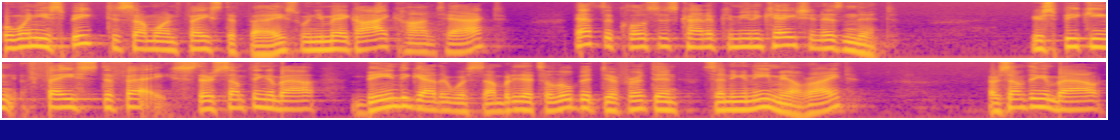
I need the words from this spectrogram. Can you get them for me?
Well, when you speak to someone face to face, when you make eye contact, that's the closest kind of communication, isn't it? You're speaking face to face. There's something about being together with somebody that's a little bit different than sending an email, right? Or something about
